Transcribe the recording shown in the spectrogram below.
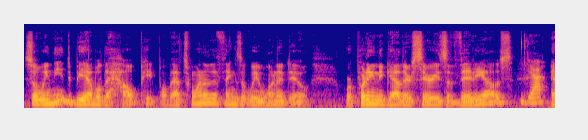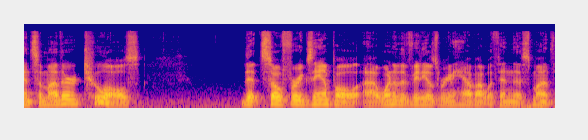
So we need to be able to help people. That's one of the things that we want to do. We're putting together a series of videos Yeah. and some other tools that so for example uh, one of the videos we're going to have out within this month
